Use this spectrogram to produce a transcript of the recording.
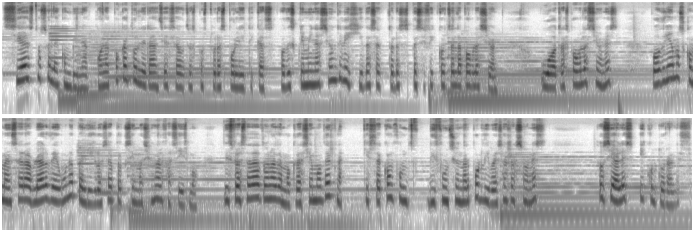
Si a esto se le combina con la poca tolerancia hacia otras posturas políticas o discriminación dirigida a sectores específicos de la población u otras poblaciones, podríamos comenzar a hablar de una peligrosa aproximación al fascismo, disfrazada de una democracia moderna, quizá disfuncional por diversas razones sociales y culturales.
